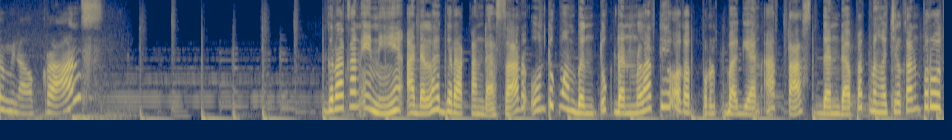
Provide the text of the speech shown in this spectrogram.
Abdominal crunch. Gerakan ini adalah gerakan dasar untuk membentuk dan melatih otot perut bagian atas dan dapat mengecilkan perut.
